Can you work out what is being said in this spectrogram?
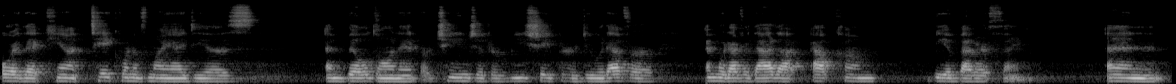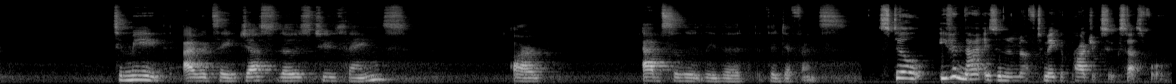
or that can't take one of my ideas and build on it or change it or reshape it or do whatever and whatever that outcome be a better thing. And to me, I would say just those two things are absolutely the, the difference. Still, even that isn't enough to make a project successful.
